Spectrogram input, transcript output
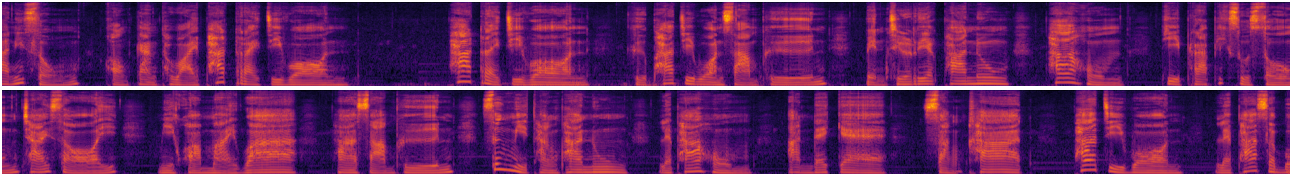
านิสงส์ของการถวายผ้าไตรจีวร ผ้าไตรจีวร คือผ้าจีวรสามผืนเป็นชื่อเรียกผ้านุ่ง ผ้าห่ม ที่พระภิกษุสงฆ์ใช้สอย มีความหมายว่าผ้าสามผืนซึ่งมีทั้งผ้านุ่งและผ้าห่ม อันได้แก่ สังคาด ผ้าจีวร และผ้าสบ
